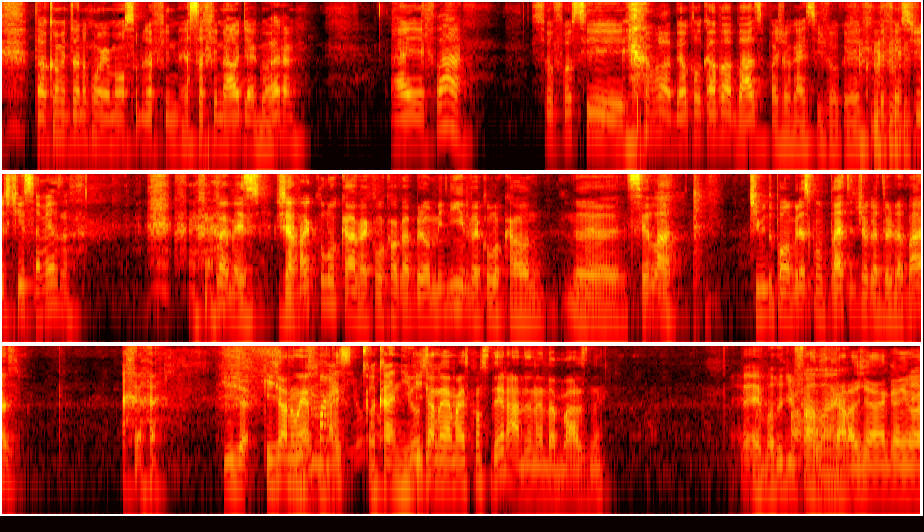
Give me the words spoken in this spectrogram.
Tava comentando com o irmão sobre a fin- essa final de agora. Aí ele falou: ah, se eu fosse o Abel, colocava a base pra jogar esse jogo. É com defesa e justiça mesmo? Ué, mas já vai colocar, vai colocar o Gabriel Menino, vai colocar o, uh, sei lá, time do Palmeiras completo de jogador da base? Que, já, que já não é mais. Que já não é mais considerado, né, da base, né? É, modo de falar. O cara já ganhou,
